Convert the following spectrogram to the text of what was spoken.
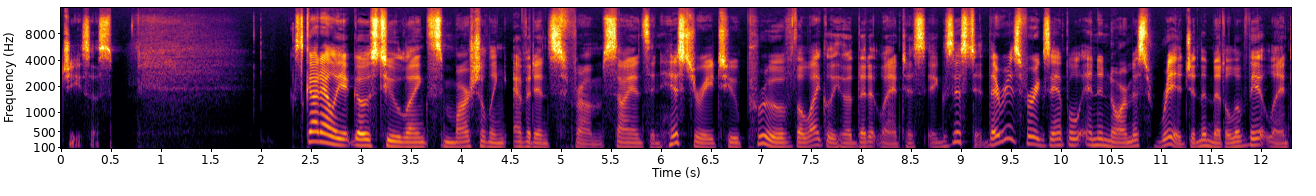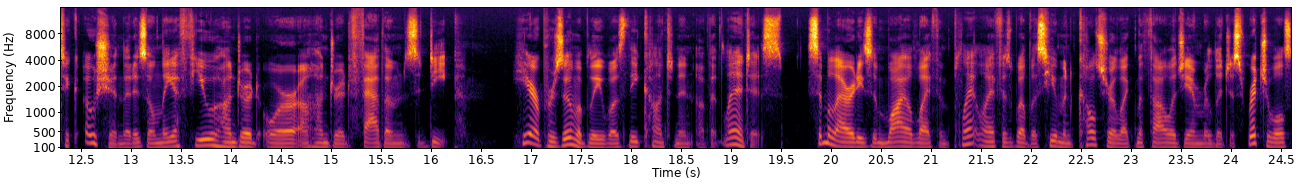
Jesus. Scott Elliot goes to lengths marshaling evidence from science and history to prove the likelihood that Atlantis existed. There is, for example, an enormous ridge in the middle of the Atlantic Ocean that is only a few hundred or a hundred fathoms deep. Here, presumably, was the continent of Atlantis. Similarities in wildlife and plant life, as well as human culture like mythology and religious rituals,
